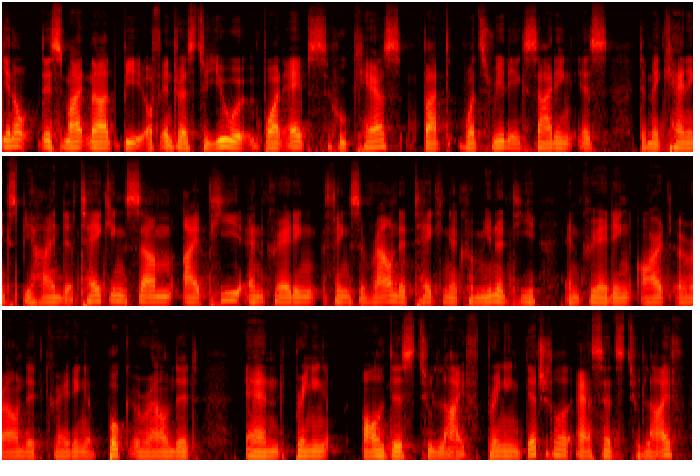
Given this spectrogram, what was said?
you know, this might not be of interest to you, bored apes, who cares? But what's really exciting is the mechanics behind it, taking some IP and creating things around it, taking a community and creating art around it, creating a book around it, and bringing all this to life, bringing digital assets to life.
